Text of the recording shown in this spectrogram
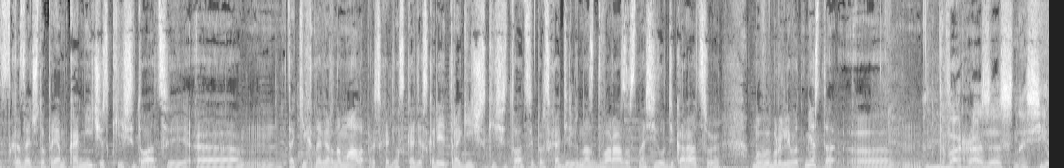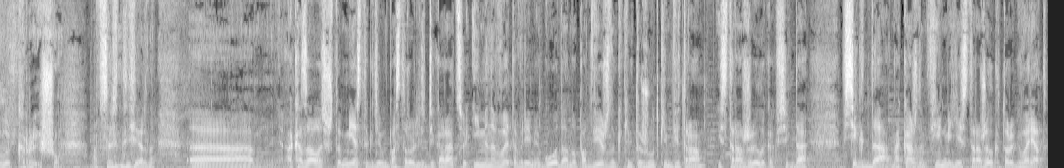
сказать, что прям комические ситуации, э, таких, наверное, мало происходило. Скорее, скорее, трагические ситуации происходили. У нас два раза сносило декорацию. Мы выбрали вот место... Э, два раза сносило крышу. Абсолютно верно. Э, оказалось, что место, где мы построили декорацию, именно в это время года оно подвержено каким-то жутким ветрам. И сторожилы, как всегда, всегда на каждом фильме есть сторожил, которые говорят,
